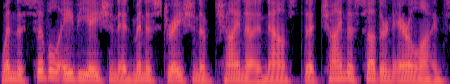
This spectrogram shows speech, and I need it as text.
when the Civil Aviation Administration of China announced that China Southern Airlines,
